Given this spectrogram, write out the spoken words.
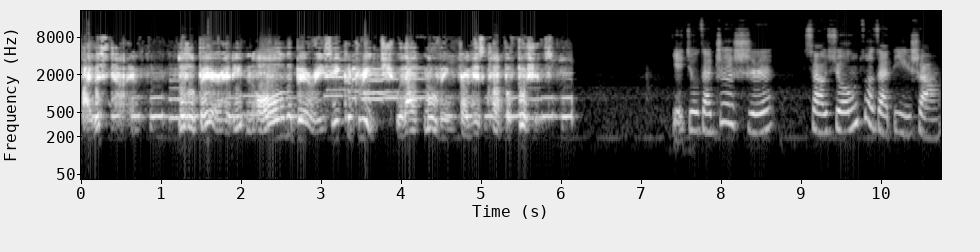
By this time, Little Bear had eaten all the berries he could reach without moving from his clump of bushes. 也就在这时， 小熊坐在地上，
